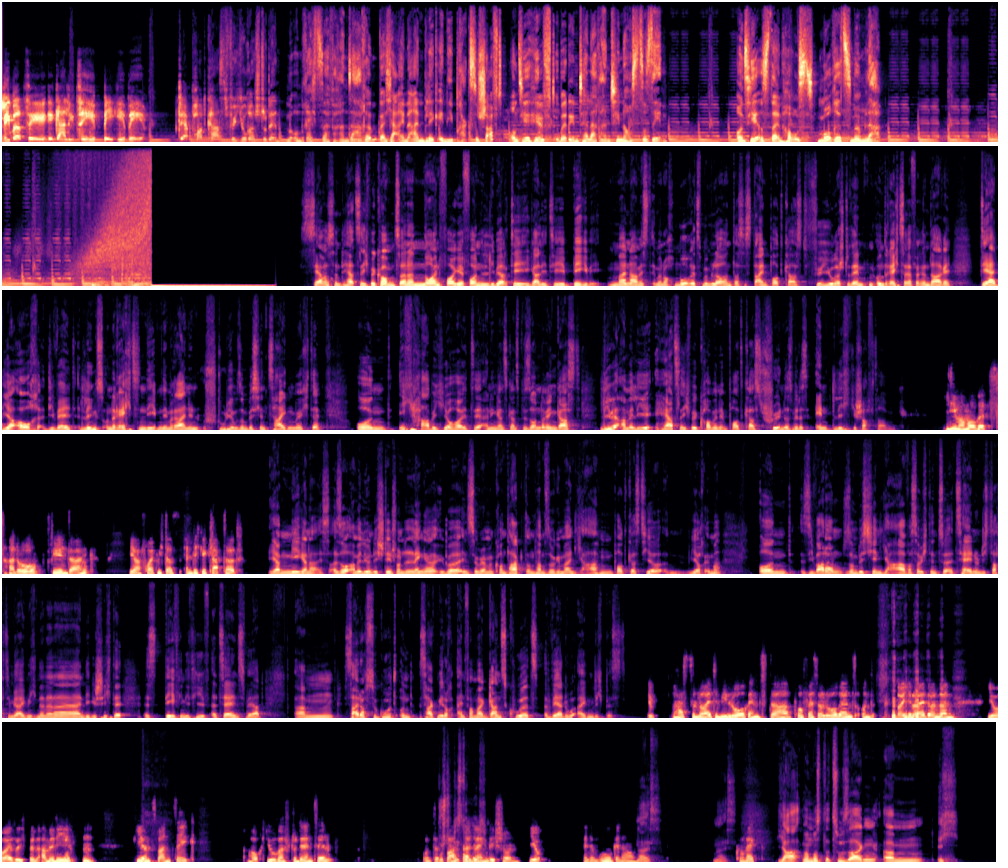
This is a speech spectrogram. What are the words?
Liberté, Egalité, BGB. Der Podcast für Jurastudenten und Rechtsreferendare, welcher einen Einblick in die Praxis schafft und dir hilft, über den Tellerrand hinauszusehen. Und hier ist dein Host, Moritz Mümmler. Servus und herzlich willkommen zu einer neuen Folge von Liberté, Egalité, BGB. Mein Name ist immer noch Moritz Mümmler und das ist dein Podcast für Jurastudenten und Rechtsreferendare, der dir auch die Welt links und rechts neben dem reinen Studium so ein bisschen zeigen möchte. Und ich habe hier heute einen ganz, ganz besonderen Gast. Liebe Amelie, herzlich willkommen im Podcast. Schön, dass wir das endlich geschafft haben. Lieber Moritz, hallo, vielen Dank. Ja, freut mich, dass es endlich geklappt hat. Ja, mega nice. Also Amelie und ich stehen schon länger über Instagram in Kontakt und haben so gemeint, ja, hm, Podcast hier, wie auch immer. Und sie war dann so ein bisschen, ja, was habe ich denn zu erzählen? Und ich dachte mir eigentlich, nein, nein, nein, nein, die Geschichte ist definitiv erzählenswert. Ähm, sei doch so gut und sag mir doch einfach mal ganz kurz, wer du eigentlich bist. Du hast so Leute wie Lorenz da, Professor Lorenz und solche Leute und dann, jo, also ich bin Amelie, 24, auch Jurastudentin. Und das war es halt eigentlich schon. Jo, LMU, genau. Nice. Nice. Korrekt. Ja, man muss dazu sagen, ähm, ich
